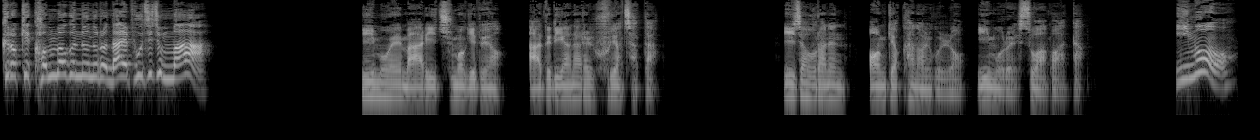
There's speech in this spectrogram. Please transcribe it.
그렇게 겁먹은 눈으로 날 보지 좀 마! 이모의 말이 주먹이 되어 아드리아나를 후려쳤다. 이자우라는 엄격한 얼굴로 이모를 쏘아보았다. 이모!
